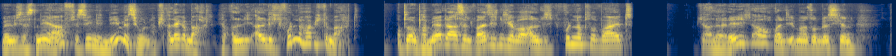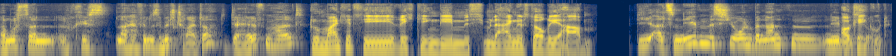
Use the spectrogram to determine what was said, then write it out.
Wenn mich das nervt, deswegen die Nebenmissionen habe ich alle gemacht. Ich habe alle, alle, die ich gefunden habe, habe ich gemacht. Ob da ein paar mehr da sind, weiß ich nicht, aber alle, die ich gefunden habe, soweit, habe ich alle erledigt auch, weil die immer so ein bisschen, da musst dann, du kriegst, nachher findest du Mitstreiter, die dir helfen halt. Du meinst jetzt die richtigen Nebenmissionen, mit einer eigenen Story haben. Die als Nebenmission benannten Nebenmissionen. Okay, gut.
